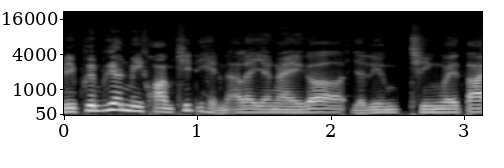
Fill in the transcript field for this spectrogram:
มีเพื่อนๆมีความคิดเห็นอะไรยังไง ก็อย่าลืมทิ้งไว้ใต้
